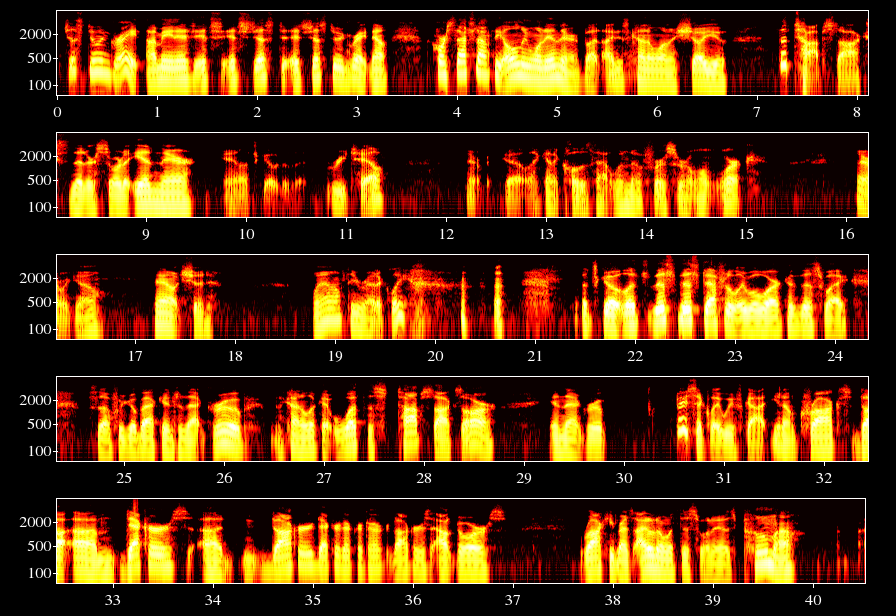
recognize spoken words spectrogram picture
just doing great. I mean, it, it's it's just it's just doing great. Now, of course, that's not the only one in there, but I just kind of want to show you the top stocks that are sort of in there. And let's go to the retail. There we go. I got to close that window first or it won't work. There we go. Now it should. Well, theoretically. let's go. Let's this this definitely will work this way. So if we go back into that group and kind of look at what the top stocks are in that group, basically we've got you know Crocs, do, um, Deckers, uh, Docker, Decker, Decker, Decker, Dockers, Outdoors, Rocky Brands. I don't know what this one is. Puma.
